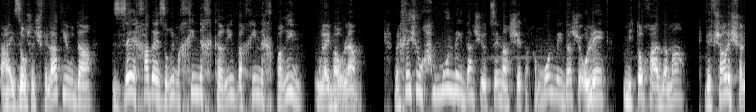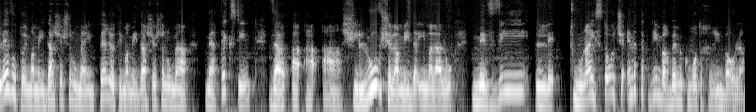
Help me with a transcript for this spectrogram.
האזור של שפלת יהודה, זה אחד האזורים הכי נחקרים והכי נחפרים אולי בעולם. ולכן יש לנו המון מידע שיוצא מהשטח, המון מידע שעולה מתוך האדמה, ואפשר לשלב אותו עם המידע שיש לנו מהאימפריות, עם המידע שיש לנו מה, מהטקסטים, והשילוב וה, של המידעים הללו מביא לתמונה היסטורית שאין לה תקדים בהרבה מקומות אחרים בעולם.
